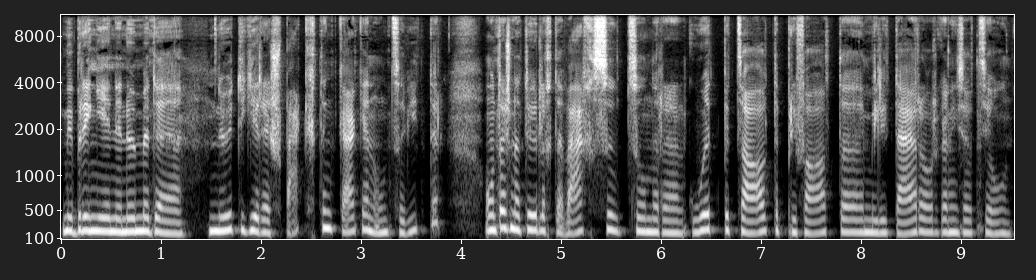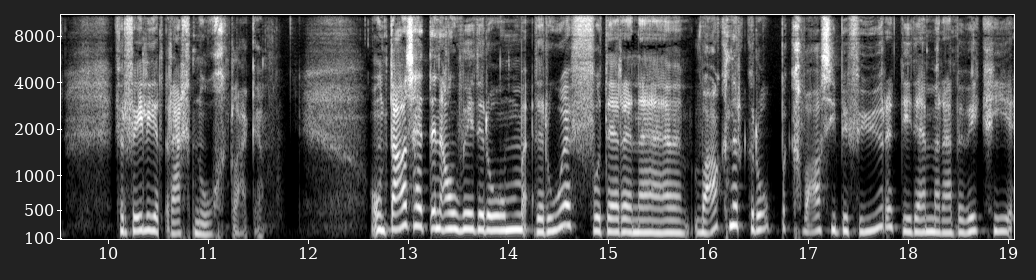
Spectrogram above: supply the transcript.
wir bringen ihnen nicht mehr den nötigen Respekt entgegen und so weiter. Und das ist natürlich der Wechsel zu einer gut bezahlten privaten Militärorganisation für viele recht nachgelegen. Und das hat dann auch wiederum den Ruf von dieser äh, Wagner-Gruppe quasi befeuert, indem man eben wirklich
